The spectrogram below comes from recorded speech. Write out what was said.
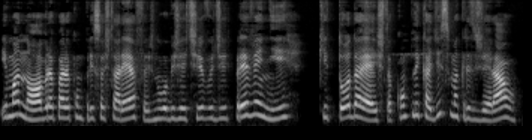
e manobra para cumprir suas tarefas no objetivo de prevenir que toda esta complicadíssima crise geral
